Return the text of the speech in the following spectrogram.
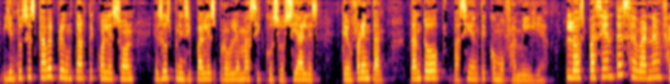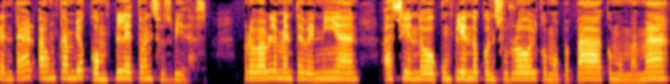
Y entonces cabe preguntarte cuáles son esos principales problemas psicosociales que enfrentan tanto paciente como familia. Los pacientes se van a enfrentar a un cambio completo en sus vidas. Probablemente venían haciendo o cumpliendo con su rol como papá, como mamá,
